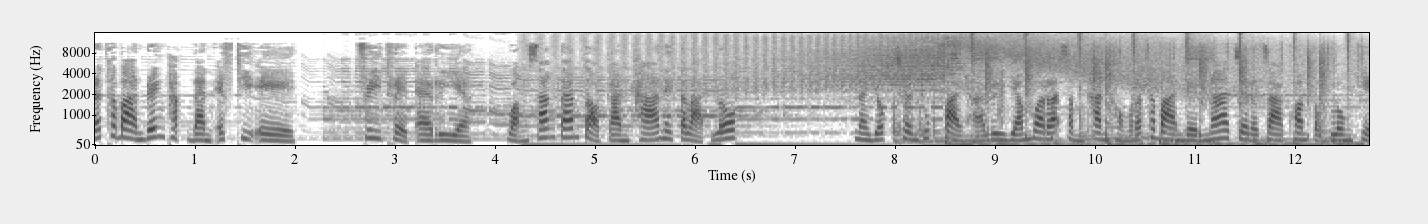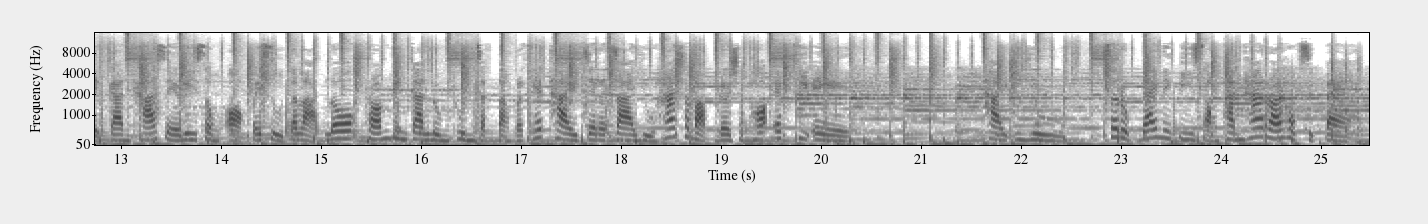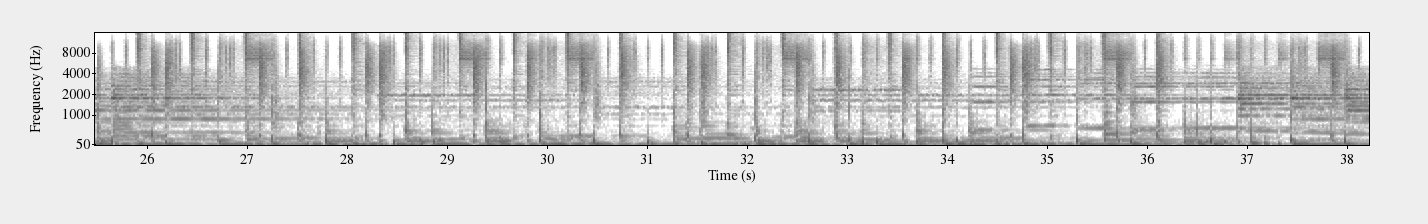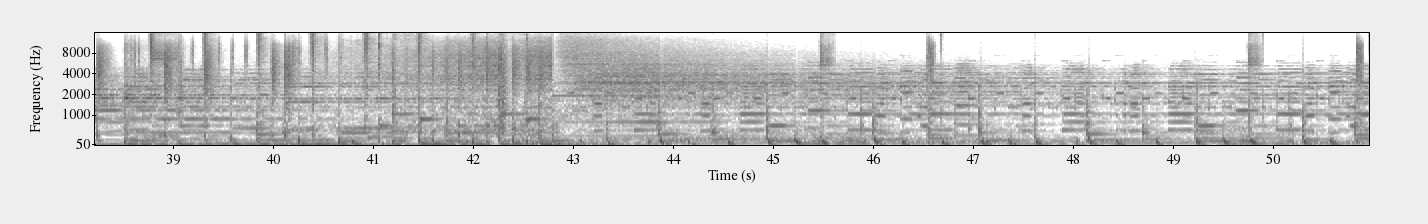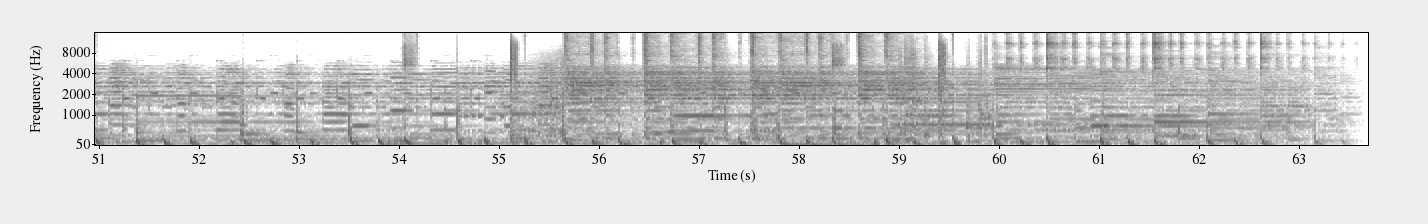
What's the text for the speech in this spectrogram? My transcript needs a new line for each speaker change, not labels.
รัฐบาลเร่งผลักดัน FTA Free Trade Area หวังสร้างแต้มต่อการค้าในตลาดโลก นายกเชิญทุกฝ่ายหารือย้ำวาระสำคัญของรัฐบาลเดินหน้าเจรจาความตกลงเขตการค้าเสรีส่งออกไปสู่ตลาดโลก พร้อมดึงการลงทุนจากต่างประเทศไทยเจรจาอยู่ 5 ฉบับโดยเฉพาะ FTA ไทย EU สรุปได้ในปี 2568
